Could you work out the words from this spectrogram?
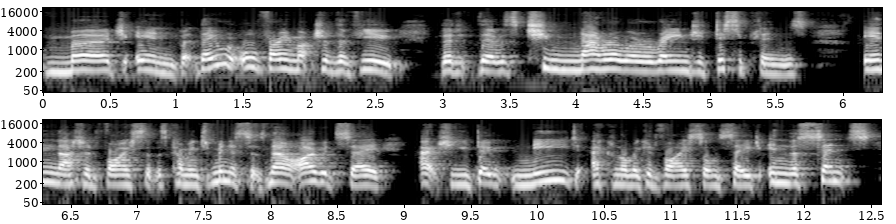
merge in, but they were all very much of the view that there was too narrow a range of disciplines in that advice that was coming to ministers. Now, I would say actually you don't need economic advice on SAGE in the sense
